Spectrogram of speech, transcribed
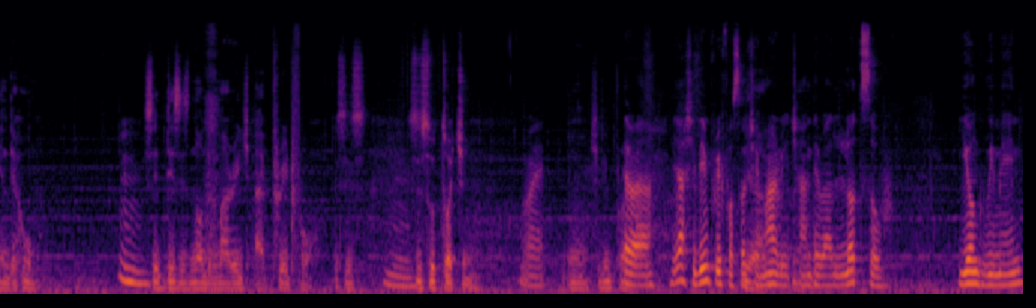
in the home. Hmm. He said, This is not the marriage I prayed for. This is hmm. this is so touching. Right. Mm, she didn't pray. There are, yeah, she didn't pray for such Yeah, a marriage, yeah. and there are lots of young women,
